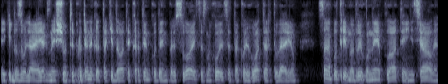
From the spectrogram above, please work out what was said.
який дозволяє як знищувати противника, так і давати картинку, де він пересувається, знаходиться та коригувати артилерію. Саме потрібно двигуни, плати, ініціали,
